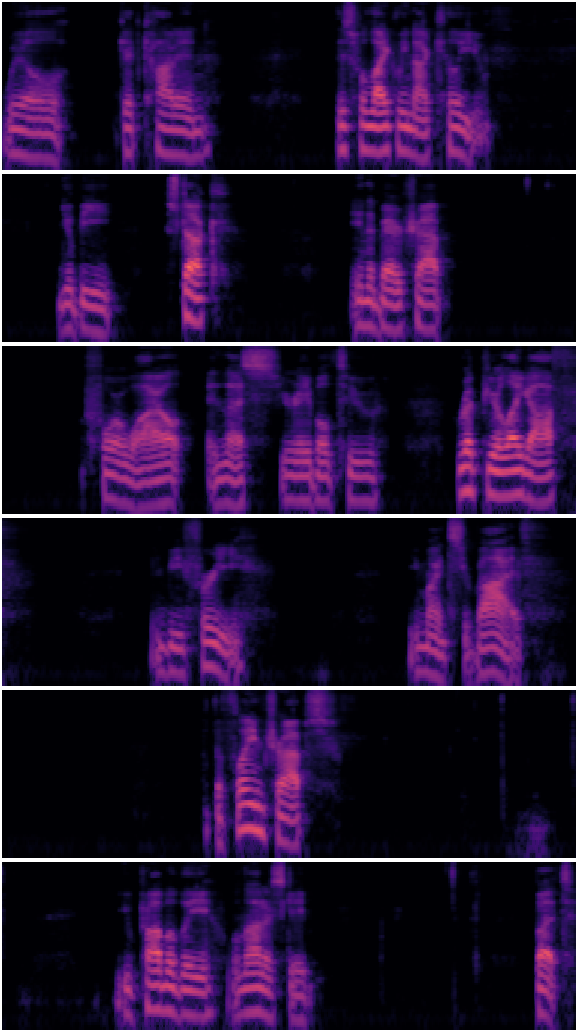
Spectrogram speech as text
will get caught in. This will likely not kill you. You'll be stuck in the bear trap for a while unless you're able to rip your leg off and be free. You might survive. But the flame traps you probably will not escape. But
